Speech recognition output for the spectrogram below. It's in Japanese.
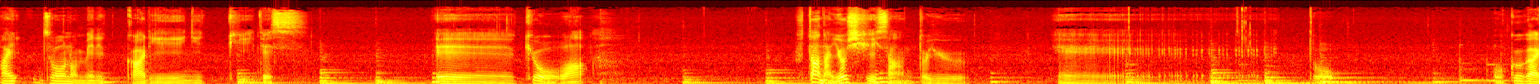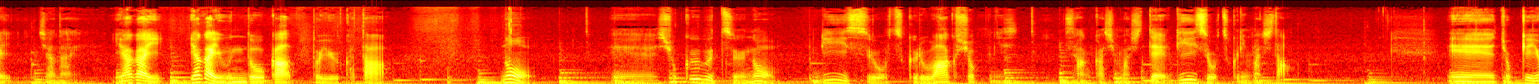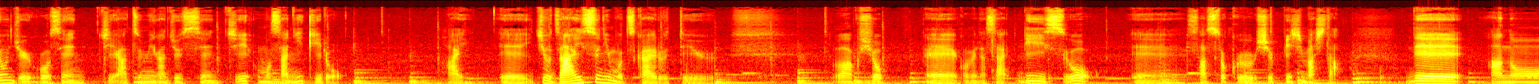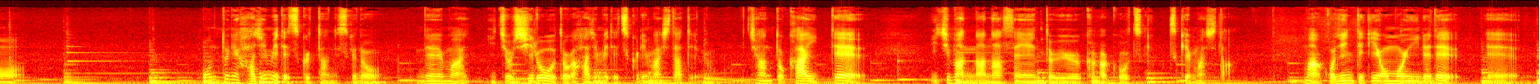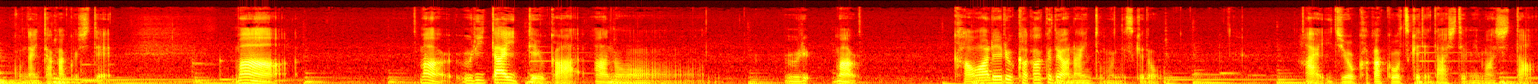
はい、ゾウのメリカリ日記です。えー、今日は二名義秀さんというえー、と屋外じゃない野外野外運動家という方の、えー植物のリースを作るワークショップに参加しましてリースを作りました。えー直径45センチ厚みが10センチ重さ2キロ。はい、えー一応座椅子にも使えるっていうワークショップ、えーごめんなさい。リースを、えー早速出品しました。であのー本当に初めて作ったんですけどでまあ一応素人が初めて作りましたっていうの。をちゃんと書いて1万7,000円という価格をつけつけました。まあ個人的思い入れで、えーこんなに高くして。まあまあ売りたいっていうかあのー売れまあ買われる価格ではないと思うんですけどはい一応価格をつけて出してみました。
